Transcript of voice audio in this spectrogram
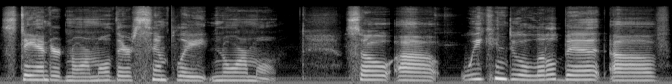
standard normal, they're simply normal. So uh, we can do a little bit of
